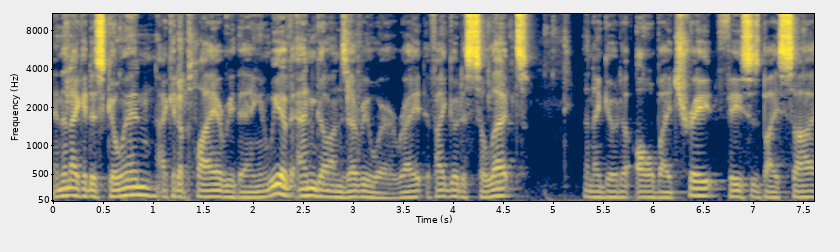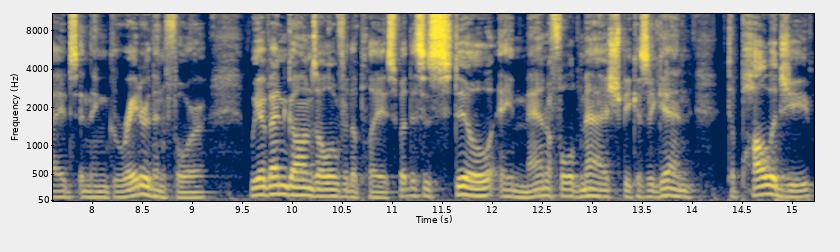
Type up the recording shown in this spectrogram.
And then I could just go in, I could apply everything. And we have n-gons everywhere, right? If I go to select, then I go to all by trait, faces by sides, and then greater than four, we have n-gons all over the place, but this is still a manifold mesh because again, topology,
